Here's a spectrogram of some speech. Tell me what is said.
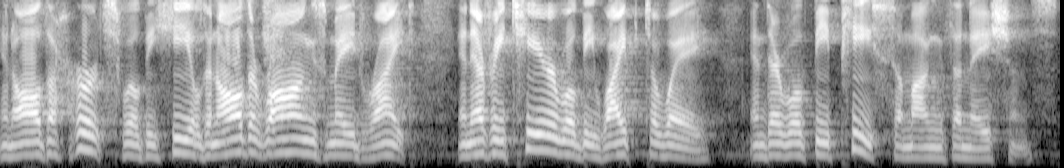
and all the hurts will be healed and all the wrongs made right and every tear will be wiped away and there will be peace among the nations.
